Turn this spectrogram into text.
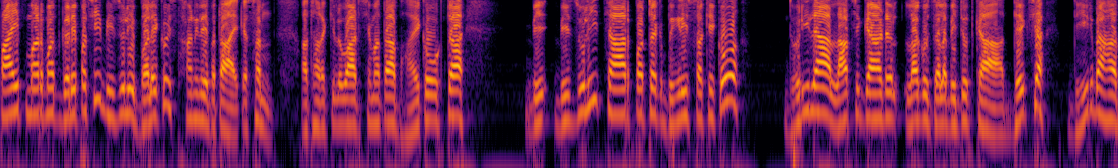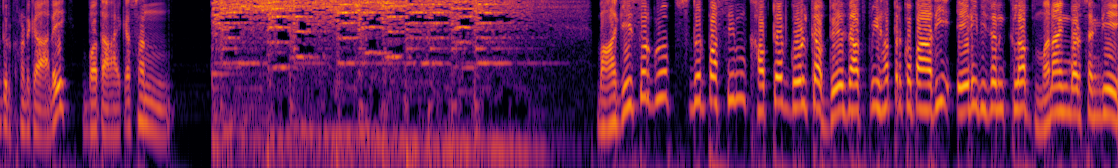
पाइप मर्मत गरेपछि बिजुली बलेको स्थानीयले बताएका छन्। अठार किलोवाट क्षमता भएको उक्त बिजुली चार पटक बिग्रिसकेको धुरीला लाचीगाड लघु जलविद्युतका अध्यक्ष धीर बहादुर खड्काले बताएका छन्। Bhageshwar group Sudurpashchim Khaptad gold cup दुई हजार त्रिहत्तरको उपाधि ए डिभिजन क्लब मनाङ वर्सङ्गी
